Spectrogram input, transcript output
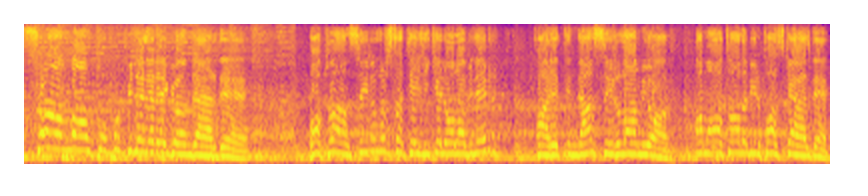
sağından topu filelere gönderdi. Batuhan sıyrılırsa tehlikeli olabilir. Fahrettin'den sıyrılamıyor. Ama hatalı bir pas geldi.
